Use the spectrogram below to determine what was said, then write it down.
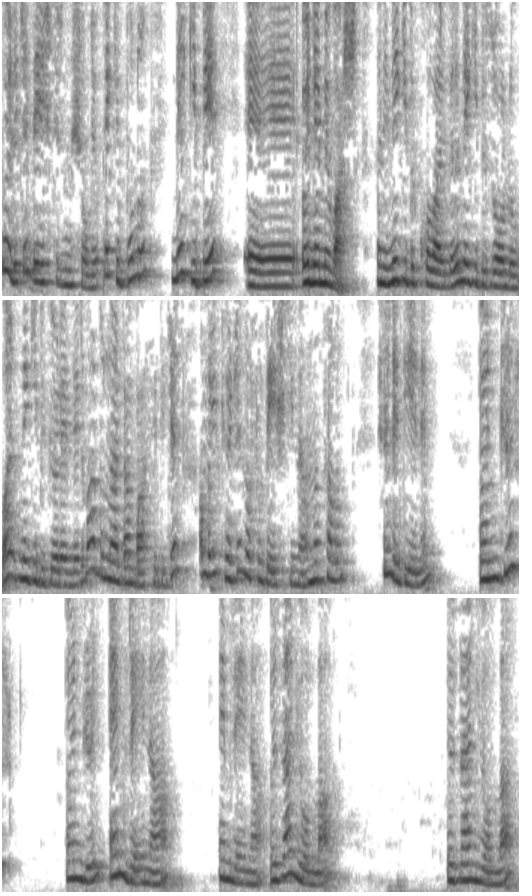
Böylece değiştirilmiş oluyor. Peki bunun ne gibi e, önemi var? Hani ne gibi kolaylığı, ne gibi zorluğu var, ne gibi görevleri var bunlardan bahsedeceğiz. Ama ilk önce nasıl değiştiğini anlatalım. Şöyle diyelim. Öncül, öncül mRNA, mRNA özel yolla özel yolla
